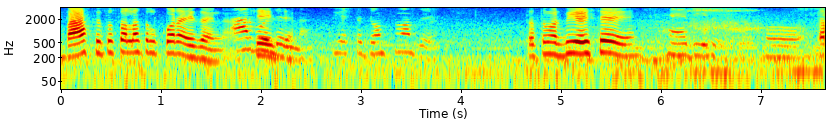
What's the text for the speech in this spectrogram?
বাসে তো চলাচল করাই যায় না আর সেই যে। না কি একটা যন্ত্রণা যে। তো তোমার বিয়ে হয়েছে হ্যাঁ বিয়ে হয়েছে ও তা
